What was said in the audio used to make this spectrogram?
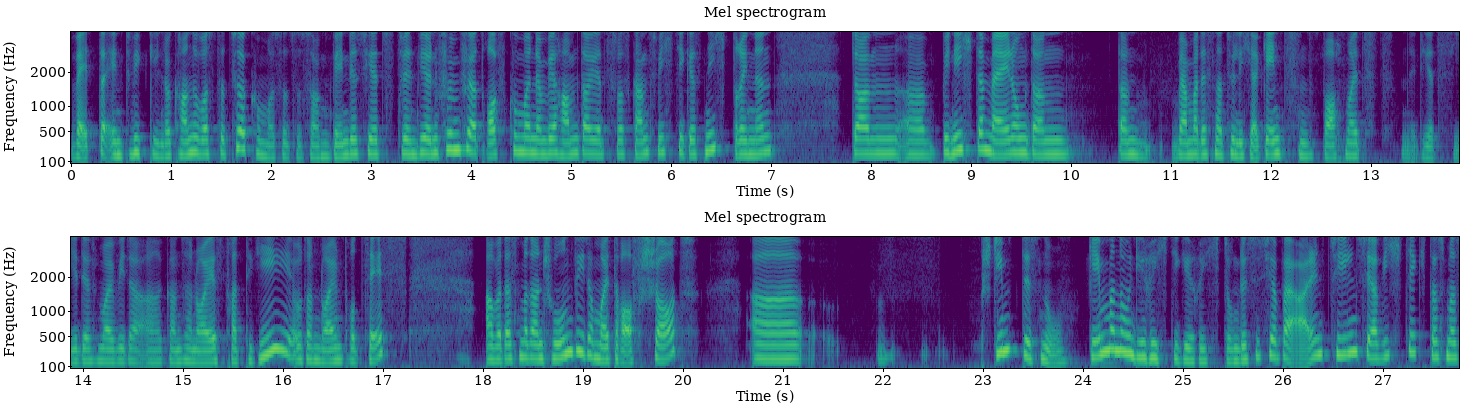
weiterentwickeln. Da kann nur was dazukommen sozusagen. Wenn das jetzt, wenn wir in fünf Jahren draufkommen und wir haben da jetzt was ganz Wichtiges nicht drinnen, dann äh, bin ich der Meinung, dann dann werden wir das natürlich ergänzen. Brauchen wir jetzt nicht jetzt jedes Mal wieder eine ganz neue Strategie oder einen neuen Prozess, aber dass man dann schon wieder mal drauf schaut, äh, stimmt das noch? Gehen wir noch in die richtige Richtung? Das ist ja bei allen Zielen sehr wichtig, dass man,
